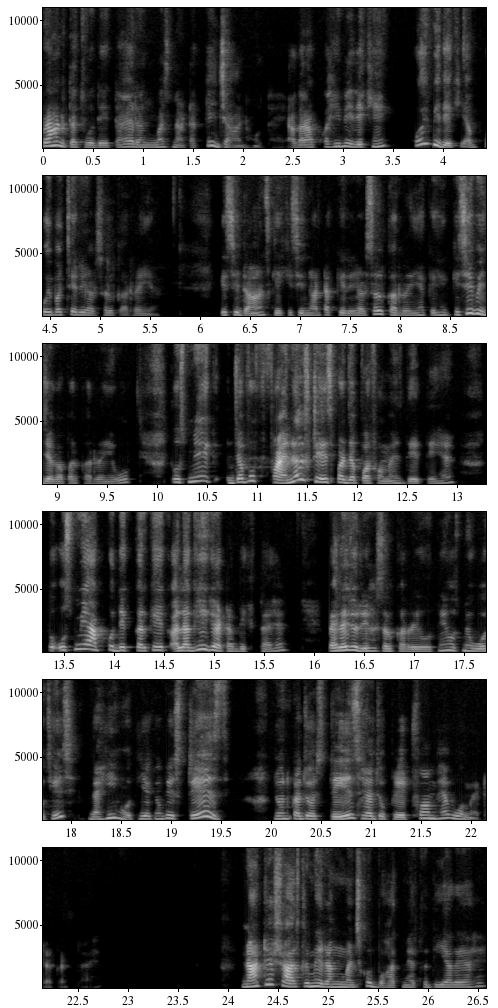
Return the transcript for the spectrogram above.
प्राण तत्व देता है, रंगमंच नाटक की जान होता है। अगर आप कहीं भी देखें, कोई भी देखिए, अब कोई बच्चे रिहर्सल कर रहे हैं, किसी डांस की, किसी नाटक की रिहर्सल कर रहे हैं, कहीं किसी भी जगह पर कर रहे हैं वो तो उसमें जब वो फाइनल स्टेज पर जब परफॉर्मेंस देते हैं तो उसमें आपको देख करके एक अलग ही गेटअप दिखता है। पहले जो रिहर्सल कर रहे होते हैं, उसमें वो चीज़ नहीं होती है, क्योंकि स्टेज जो उनका जो स्टेज है, जो प्लेटफॉर्म है, वो मैटर करता है। नाट्य शास्त्र में रंगमंच को बहुत महत्व दिया गया है।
